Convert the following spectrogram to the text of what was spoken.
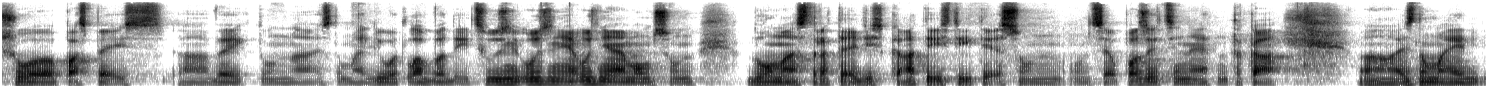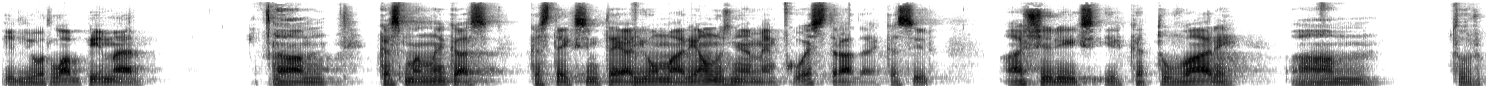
šo paspējis veikt. Un, es domāju, ļoti labi vadīts uz, uzņē, uzņēmums un domā strateģiski attīstīties un, un sev pozicionēt. Un kā, es domāju, ir, ir ļoti labi piemēri. Um, kas man liekas, kas teiksim, tajā jomā ar jaunu uzņēmumiem, ko es strādāju, kas ir atšķirīgs ir, ka tu vari um, tur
